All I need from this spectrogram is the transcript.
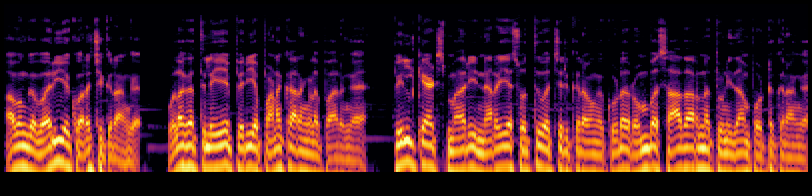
அவங்க வரியை குறைச்சிக்கிறாங்க. உலகத்திலேயே பெரிய பணக்காரங்களை பாருங்க. பில் கேட்ஸ் மாதிரி நிறைய சொத்து வச்சிருக்கிறவங்க கூட ரொம்ப சாதாரண துணி தான் போட்டுக்கிறாங்க.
